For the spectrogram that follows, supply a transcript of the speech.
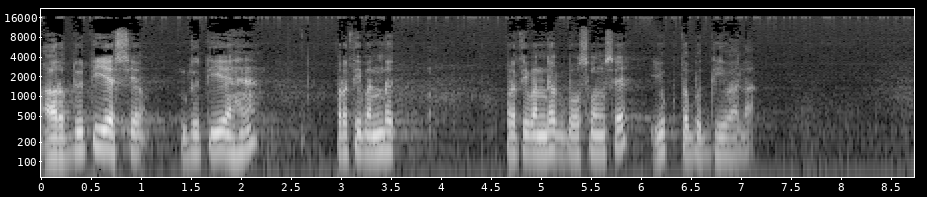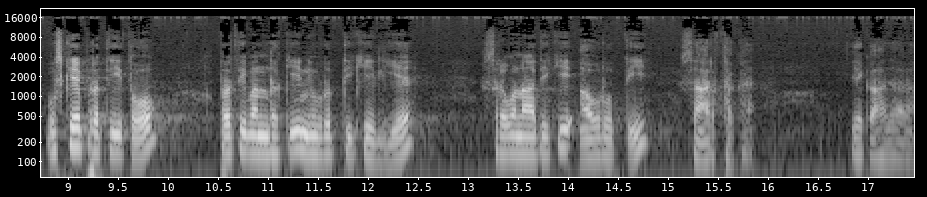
और द्वितीय द्वितीय है प्रतिबंधक प्रतिबंधक दोषों से युक्त बुद्धि वाला। उसके प्रति तो प्रतिबंध की निवृत्ति के लिए श्रवणादि की आवृत्ति सार्थक है। ये कहा जा रहा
